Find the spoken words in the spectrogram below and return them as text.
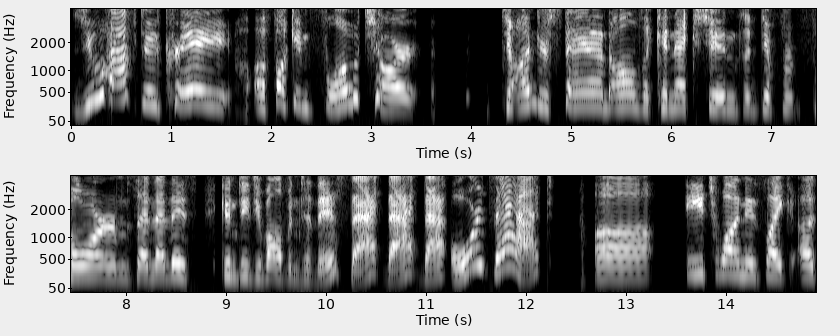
you have to create a fucking flow chart to understand all the connections and different forms, and then this can digivolve into this, that, that, that, or that. Uh, each one is like a,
